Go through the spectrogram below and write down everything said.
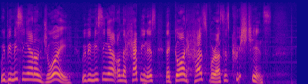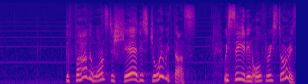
We'd be missing out on joy. We'd be missing out on the happiness that God has for us as Christians. The Father wants to share this joy with us. We see it in all three stories.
